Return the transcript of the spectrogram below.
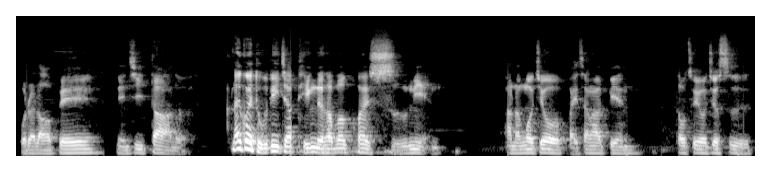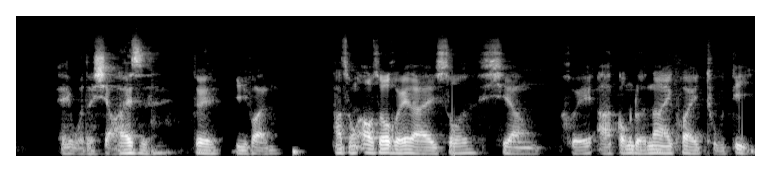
我的老爹年纪大了，那块土地就停了差不多快十年啊，然后就摆在那边。到最后就是，哎，我的小孩子对宇凡，他从澳洲回来，说想回阿公的那一块土地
